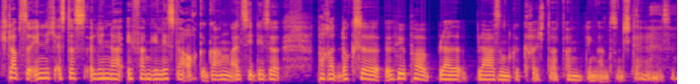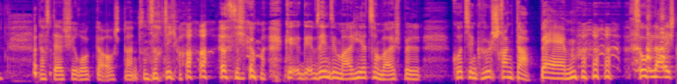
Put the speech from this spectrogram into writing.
Ich glaube, so ähnlich ist das Linda Evangelista auch gegangen, als sie diese paradoxe Hyperblasen gekriegt hat an den ganzen Stellen. Dass der Chirurg da auch stand und sagte, ja, ich sehen Sie mal hier zum Beispiel, kurz in den Kühlschrank, da, bam. So leicht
